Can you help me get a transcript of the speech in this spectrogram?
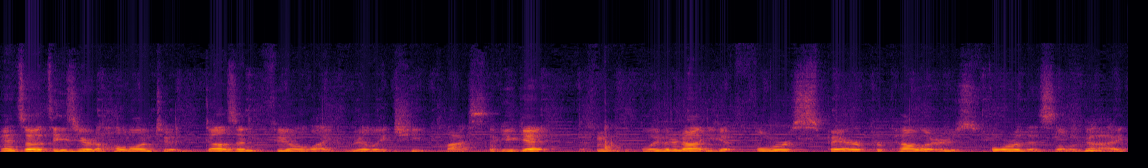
And so it's easier to hold on to. It doesn't feel like really cheap plastic. You get, believe it or not, you get four spare propellers for this little hmm. guy.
